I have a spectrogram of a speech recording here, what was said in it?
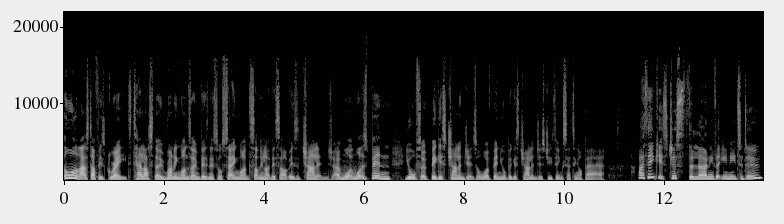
all of that stuff is great. Tell us though, running one's own business or setting one something like this up is a challenge. Uh, What what has been your sort of biggest challenges, or what have been your biggest challenges? Do you think setting up Air? I think it's just the learning that you need to do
